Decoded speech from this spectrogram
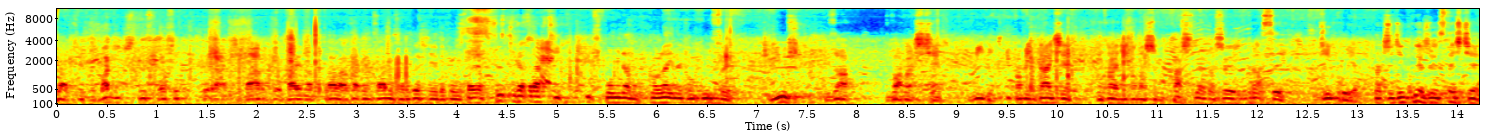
zacznie w magiczny sposób grać. Bardzo fajna sprawa. Zachęcamy serdecznie do korzystania z wszystkich atrakcji i wspominam kolejne konkursy już za 12 minut. I pamiętajcie, kochani, o naszym haśle naszej trasy. Dziękuję. Także dziękuję, że jesteście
